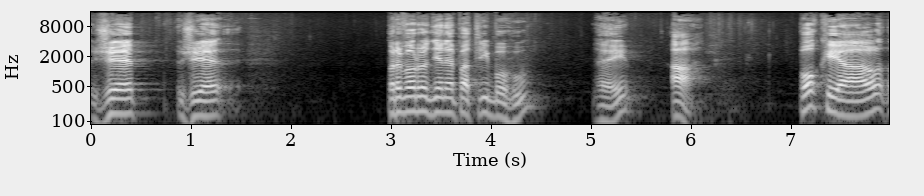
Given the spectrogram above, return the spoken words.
Že že prvorodené patří Bohu, hej, a pokiaľ,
